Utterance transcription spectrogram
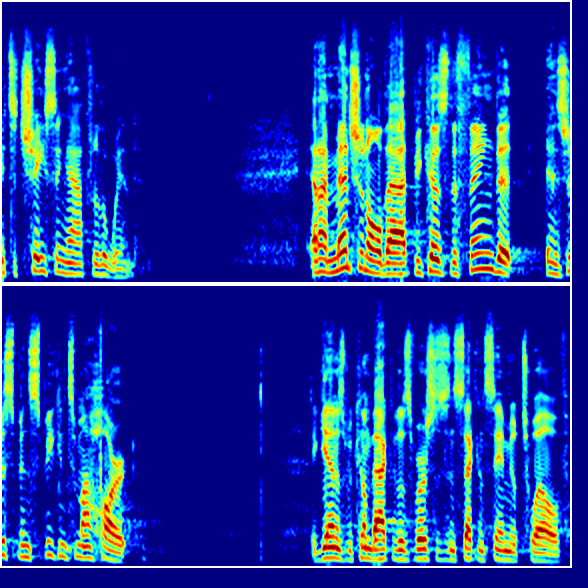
It's a chasing after the wind. And I mention all that because the thing that has just been speaking to my heart, again, as we come back to those verses in 2 Samuel 12,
